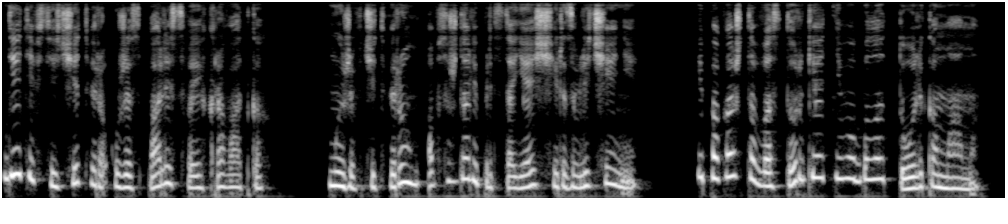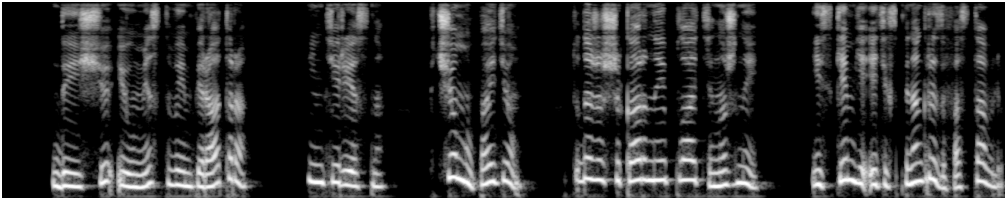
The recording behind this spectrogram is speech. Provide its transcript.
Дети все четверо уже спали в своих кроватках. Мы же вчетвером обсуждали предстоящие развлечения. И пока что в восторге от него была только мама. Да еще и у местного императора? Интересно, в чем мы пойдем? Туда же шикарные платья нужны. И с кем я этих спиногрызов оставлю?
